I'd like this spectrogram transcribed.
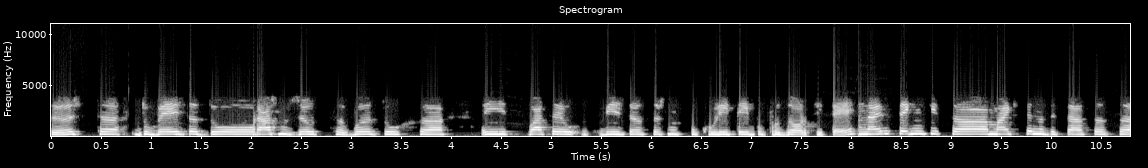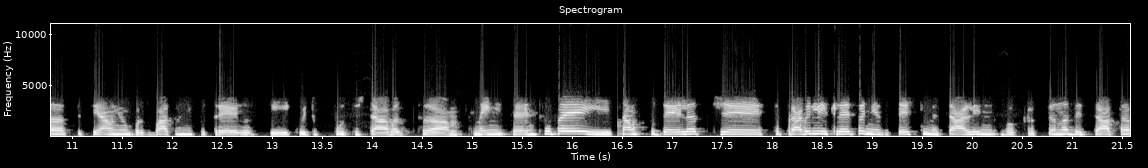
дъжд, довежда до прашно-жълт въздух, и това се вижда всъщност по колите и по прозорците. Най-засегнати са майките на деца с специални образователни потребности, които посещават смейни центрове и там споделят, че са правили изследвания за тежки метали в кръвта на децата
